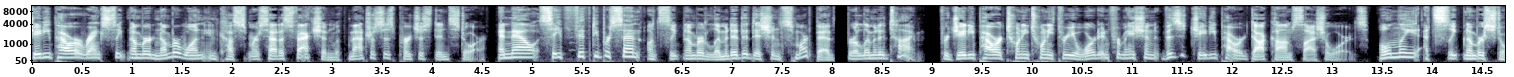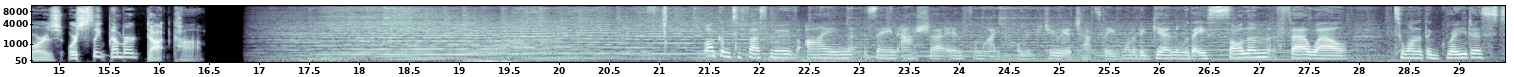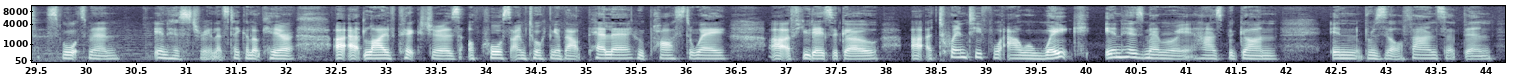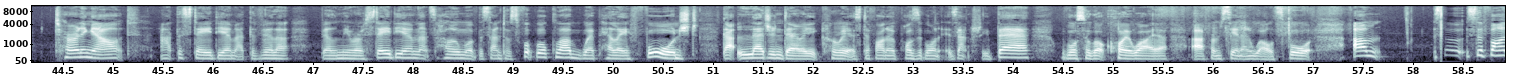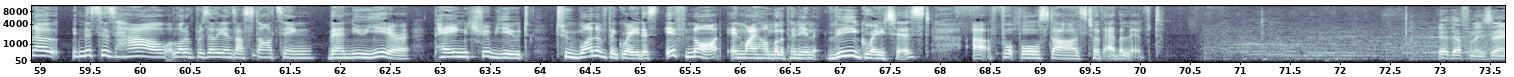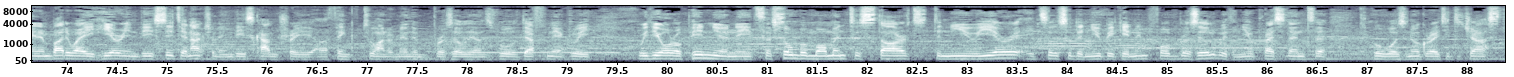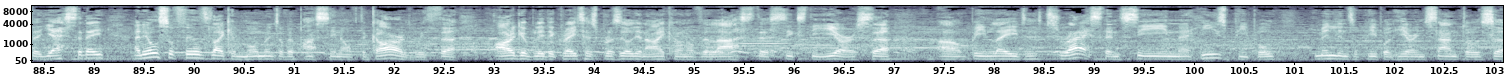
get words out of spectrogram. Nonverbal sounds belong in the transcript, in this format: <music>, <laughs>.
JD Power ranks Sleep Number number 1 in customer satisfaction with mattresses purchased in-store. And now, save 50% on Sleep Number limited edition smart beds for a limited time. For JD Power 2023 award information, visit jdpower.com/awards. Only at Sleep Number stores or sleepnumber.com. Welcome to First Move. I'm Zain Asher in for my colleague Julia Chatterley. I want to begin with a solemn farewell to one of the greatest sportsmen in history. Let's take a look here uh, at live pictures. Of course, I'm talking about Pele, who passed away uh, a few days ago. Uh, a 24 hour wake in his memory has begun in Brazil. Fans have been turning out at the stadium, at the Vila Belmiro Stadium. That's home of the Santos Football Club, where Pele forged that legendary career. Stefano Pozzebon is actually there. We've also got Coy Wire uh, from CNN World Sport. Um, so, Stefano, this is how a lot of Brazilians are starting their new year, paying tribute to one of the greatest, if not, in my humble opinion, the greatest uh, football stars to have ever lived. Yeah, definitely, Zain. And by the way, here in this city and actually in this country, I think 200 million Brazilians will definitely agree with your opinion. It's a somber moment to start the new year. It's also the new beginning for Brazil with a new president. Uh, who was inaugurated just uh, yesterday. And it also feels like a moment of a passing of the guard with uh, arguably the greatest Brazilian icon of the last uh, 60 years uh, uh, being laid to rest and seeing his people, millions of people here in Santos,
